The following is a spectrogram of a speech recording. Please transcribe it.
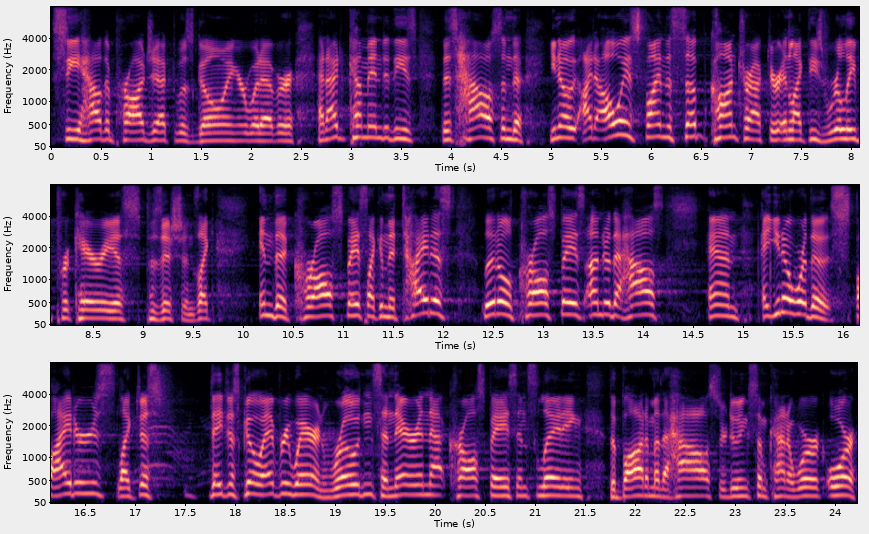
see how the project was going or whatever. And I'd come into these, this house and the, you know, I'd always find the subcontractor in like these really precarious positions. Like in the crawl space, like in the tightest little crawl space under the house. And, and you know where the spiders like just they just go everywhere and rodents and they're in that crawl space insulating the bottom of the house or doing some kind of work or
